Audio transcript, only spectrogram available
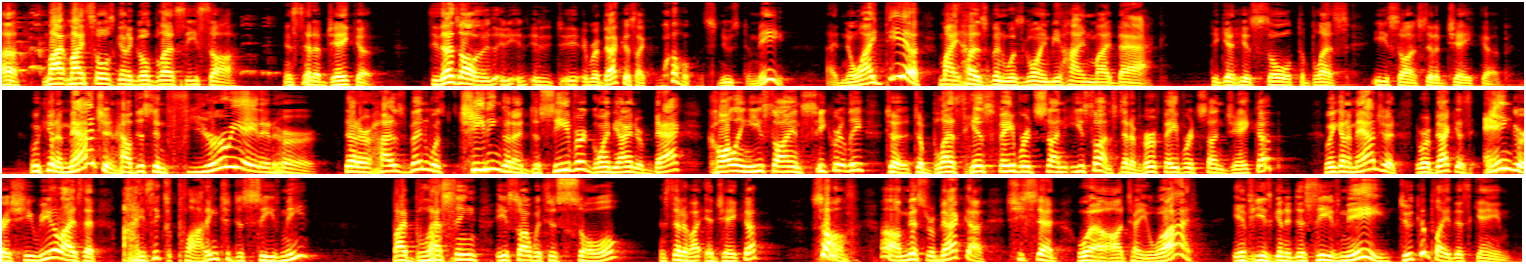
uh, my, my soul's going to go bless Esau instead of Jacob. See, that's all. Rebecca's like, whoa, it's news to me. I had no idea my husband was going behind my back to get his soul to bless Esau instead of Jacob. We can imagine how this infuriated her that her husband was cheating, going to deceive her, going behind her back, calling Esau in secretly to, to bless his favorite son Esau instead of her favorite son Jacob. We can imagine Rebecca's anger as she realized that Isaac's plotting to deceive me by blessing Esau with his soul instead of uh, Jacob. So, oh, Miss Rebecca, she said, Well, I'll tell you what, if he's going to deceive me, two can play this game.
